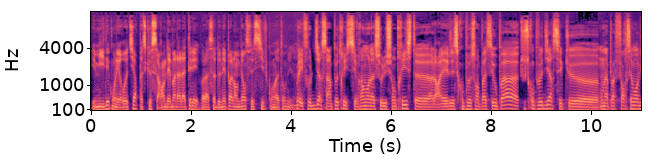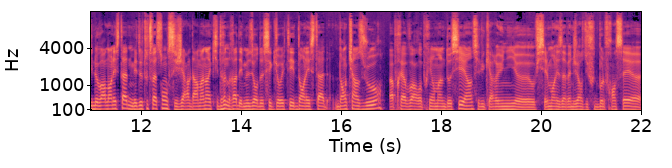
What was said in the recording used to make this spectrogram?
émis l'idée qu'on les retire parce que ça rendait mal à la télé. Voilà, ça donnait pas l'ambiance festive qu'on attendue. Ouais, il faut le dire, c'est un peu triste. C'est vraiment la solution triste. Euh, Alors, est-ce qu'on peut s'en passer ou pas? Tout ce qu'on peut dire, c'est que euh, on n'a pas forcément envie de le voir dans les stades. Mais de toute façon, c'est Gérald Darmanin qui donnera des mesures de sécurité dans les stades dans 15 jours, après avoir repris en main le dossier. Hein, c'est lui qui a réuni officiellement les Avengers du football français. Euh,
